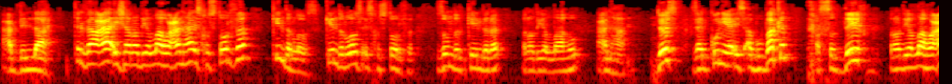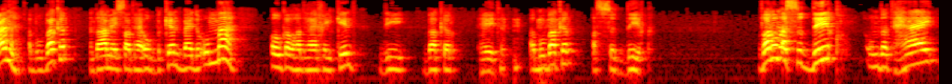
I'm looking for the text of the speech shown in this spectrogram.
Abdillah. Terwijl Aisha radiallahu anha is gestorven, kinderloos. Kinderloos is gestorven, zonder kinderen radiallahu anha. Dus zijn kunya is Abu Bakr, as-Siddiq radiallahu anha, Abu Bakr. En daarmee staat hij ook bekend bij de ummah. Ook al had hij geen kind die Bakr heette. Abu Bakr as-Siddiq. Waarom as-Siddiq? Omdat hij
